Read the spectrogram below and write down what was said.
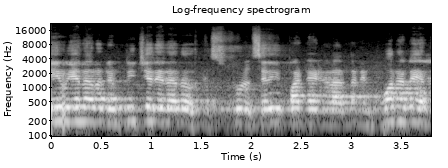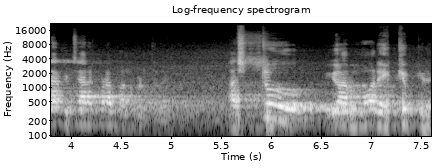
ನೀವು ಏನಾದ್ರು ನಿಮ್ಮ ಟೀಚರ್ ಏನಾದ್ರು ಸ್ಟೂಡೆಂಟ್ ಸರಿ ಪಾಠ ಹೇಳಿಲ್ಲ ಅಂತ ನಿಮ್ಮ ಫೋನಲ್ಲೇ ಎಲ್ಲ ವಿಚಾರ ಕೂಡ ಬಂದ್ಬಿಡ್ತದೆ ಅಷ್ಟು you are more equipped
